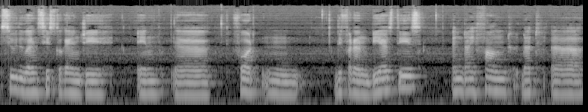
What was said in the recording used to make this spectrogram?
sudo and syslog-ng in uh, four mm, different BSDs and I found that uh,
